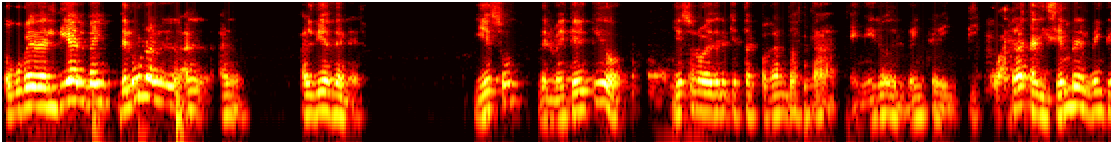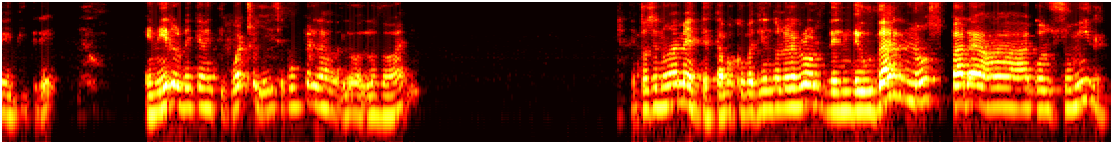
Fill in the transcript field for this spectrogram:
ocupé del día del, del 1 al, al, al, 10 de enero. Y eso del 2022. Y eso lo voy a tener que estar pagando hasta enero del 2024, hasta diciembre del 2023. Enero del 2024 y ahí se cumplen los dos años. Entonces, nuevamente, estamos cometiendo el error de endeudarnos para consumir.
